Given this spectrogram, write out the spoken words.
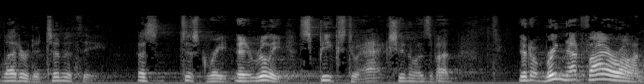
letter to Timothy. That's just great. And it really speaks to Acts. You know, it's about, you know, bring that fire on.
